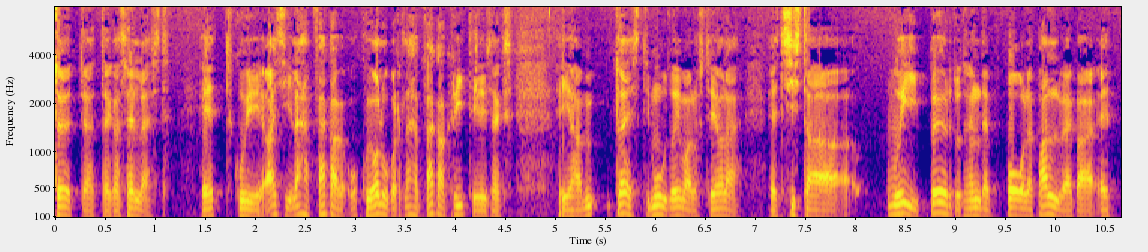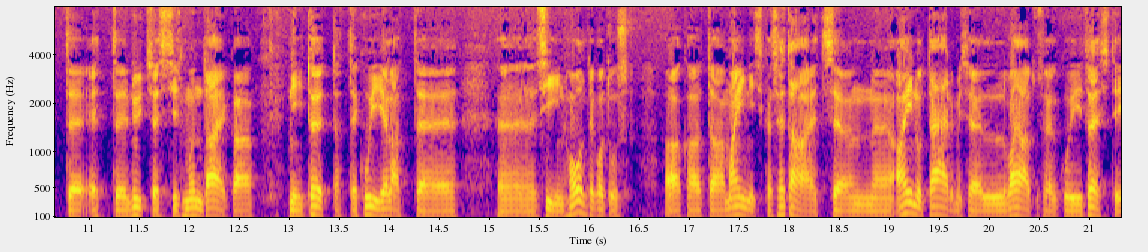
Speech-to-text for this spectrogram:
töötajatega sellest, et kui asi läheb väga, kui olukord läheb väga kriitiliseks ja tõesti muud võimalust ei ole, et siis ta võib pöörduda nende poole palvega, et, et nüüdsest siis mõnda aega nii töötate kui elate äh, siin hooldekodus aga ta mainis ka seda, et see on äh, ainult äärmisel vajadusel, kui tõesti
